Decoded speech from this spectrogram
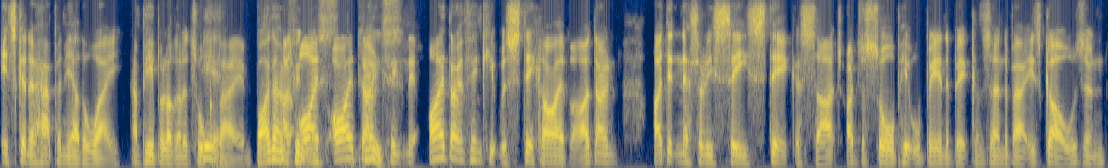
it's going to happen the other way, and people are going to talk Yeah, about him. But I don't think I, I don't case. think that I don't think it was stick either. I don't. I didn't necessarily see stick as such. I just saw people being a bit concerned about his goals, and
